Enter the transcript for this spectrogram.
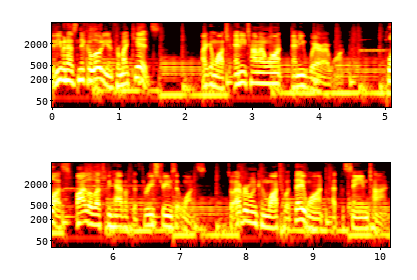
It even has Nickelodeon for my kids. I can watch anytime I want, anywhere I want. Plus, Philo lets me have up to three streams at once, so everyone can watch what they want at the same time.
